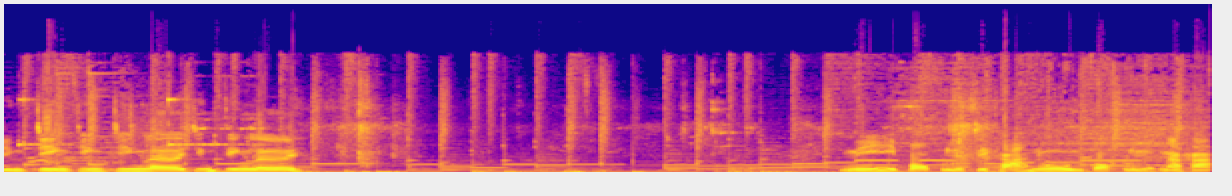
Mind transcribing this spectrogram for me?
จริงจริงจริงจริงเลย จริงจริงๆเลย นี่ปอกเปลือกสิคะนู่นปอกเปลือกนะคะ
